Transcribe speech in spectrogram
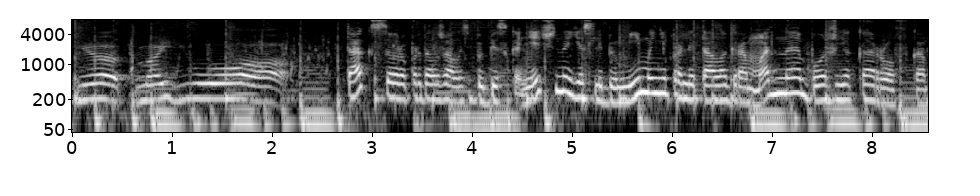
Нет, мое. Так ссора продолжалась бы бесконечно, если бы мимо не пролетала громадная божья коровка.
